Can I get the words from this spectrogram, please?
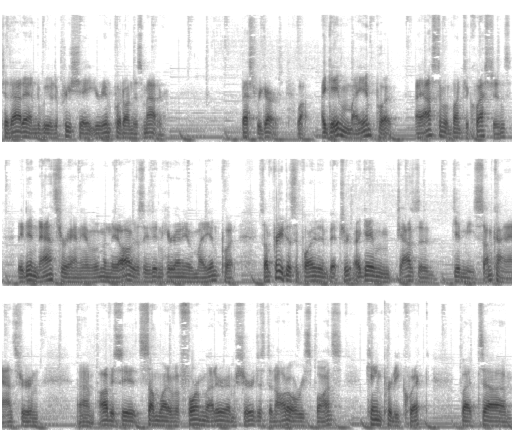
To that end, we would appreciate your input on this matter. Best regards. Well, I gave them my input I asked them a bunch of questions. They didn't answer any of them, and they obviously didn't hear any of my input. So I'm pretty disappointed in Bitrue. I gave them a chance to give me some kind of answer, and um, obviously it's somewhat of a form letter, I'm sure, just an auto response. Came pretty quick, but um,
